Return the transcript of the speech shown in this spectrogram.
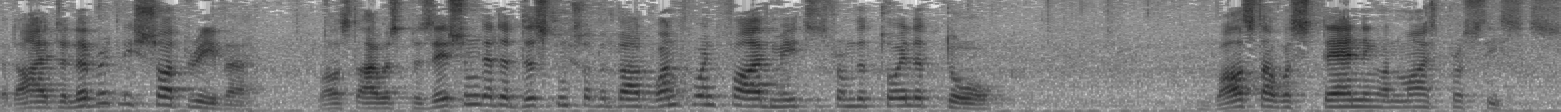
that I deliberately shot Reeva whilst I was positioned at a distance of about 1.5 meters from the toilet door, whilst I was standing on my prosthesis.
